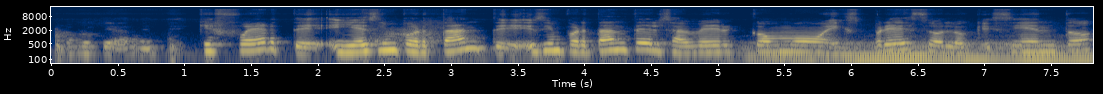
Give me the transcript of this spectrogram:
apropiadamente. Qué fuerte. Y es importante, es importante el saber cómo expreso lo que siento.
